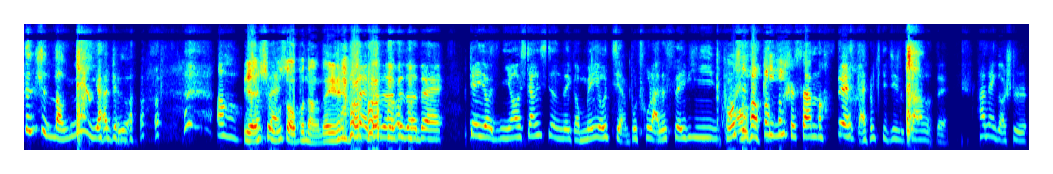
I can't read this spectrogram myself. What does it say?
真是能力呀，这个啊，人是无所不能的，对对对对对对，这就你要相信那个没有剪不出来的 CP，不是 PG 十三吗？对，改成 PG 十三了，对他那个是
